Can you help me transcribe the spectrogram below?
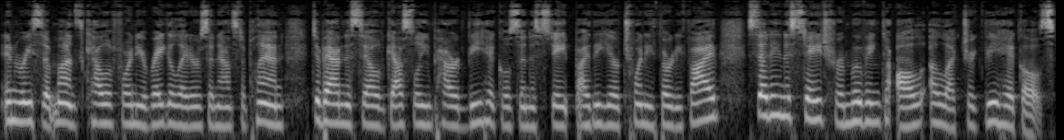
In recent months, California regulators announced a plan to ban the sale of gasoline powered vehicles in a state by the year 2035, setting the stage for moving to all electric vehicles.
